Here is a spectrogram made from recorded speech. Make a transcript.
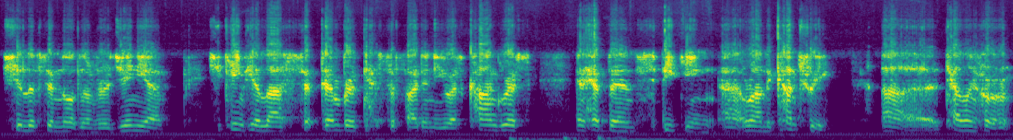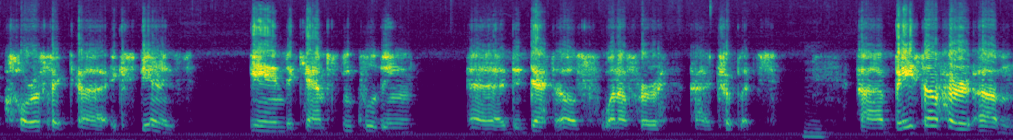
She lives in Northern Virginia. She came here last September, testified in the U.S. Congress, and had been speaking uh, around the country, uh, telling her horrific uh, experience in the camps, including uh, the death of one of her uh, triplets. Mm. based on her um,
